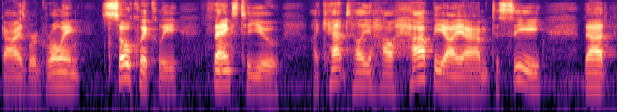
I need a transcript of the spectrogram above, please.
Guys, we're growing so quickly thanks to you. I can't tell you how happy I am to see that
